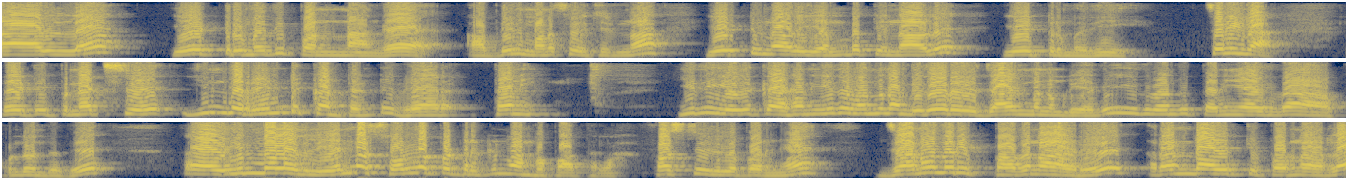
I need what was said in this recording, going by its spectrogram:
நாள்ல ஏற்றுமதி பண்ணாங்க. அப்படின்னு மனசு வச்சிருந்தா எட்டு நாலு எண்பத்தி நாலு ஏற்றுமதி. சரிங்களா? ரைட் இப்ப நெக்ஸ்ட் இந்த ரெண்டு கண்டென்ட் வேற தனி. இது எதுக்காக? இது வந்து நம்ம இதோட ஜாயின் பண்ண முடியாது. இது வந்து தனியாக தான் கொண்டு வந்தது. இருந்தாலும் அதுல என்ன சொல்லப்பட்டிருக்குன்னு நம்ம பார்த்துலாம் ஃபர்ஸ்ட் இதுல பாருங்க. ஜனவரி பதினாறு ரெண்டாயிரத்தி பதினாறுல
